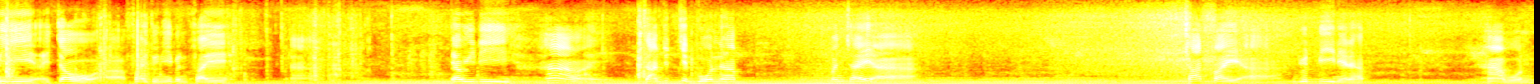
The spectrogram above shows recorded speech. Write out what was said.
มีไอ้เจ้าไฟตัวนี้เป็นไฟอ่า LED 5 3.7 โวลต์นะครับ มันใช้ชาร์จไฟ USB เนี่ยนะครับ 5 โวลต์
